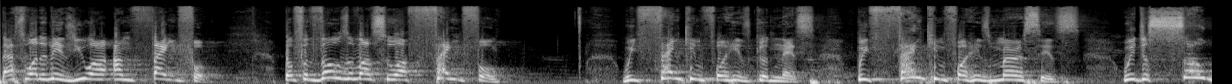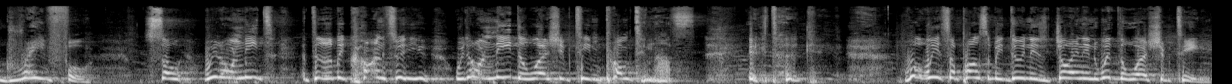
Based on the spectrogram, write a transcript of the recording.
That's what it is. You are unthankful. But for those of us who are thankful, we thank Him for His goodness. We thank Him for His mercies. We're just so grateful so we don't need, to be honest with you, we don't need the worship team prompting us. what we're supposed to be doing is joining with the worship team.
